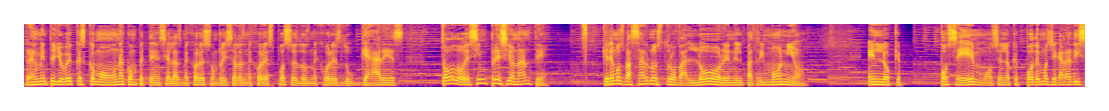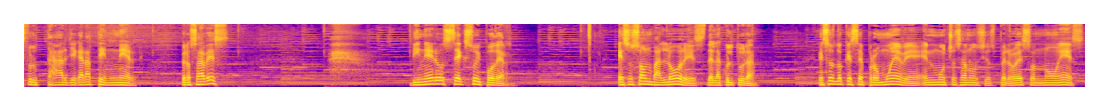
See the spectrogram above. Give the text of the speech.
Realmente yo veo que es como una competencia, las mejores sonrisas, las mejores poses, los mejores lugares, todo, es impresionante. Queremos basar nuestro valor en el patrimonio, en lo que poseemos, en lo que podemos llegar a disfrutar, llegar a tener. Pero sabes, dinero, sexo y poder. Esos son valores de la cultura. Eso es lo que se promueve en muchos anuncios, pero eso no es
